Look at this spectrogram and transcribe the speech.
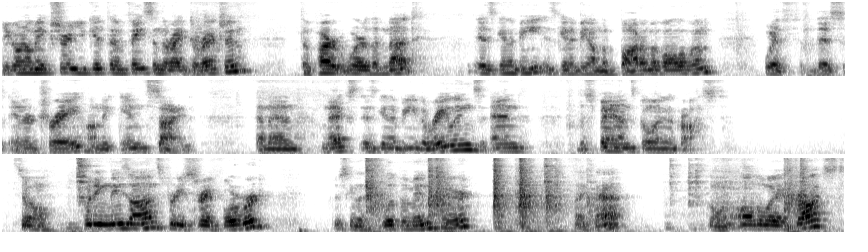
You're going to make sure you get them facing the right direction. The part where the nut is going to be is going to be on the bottom of all of them with this inner tray on the inside. And then next is going to be the railings and the spans going across. So putting these on is pretty straightforward. Just going to slip them in here like that, going all the way across.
